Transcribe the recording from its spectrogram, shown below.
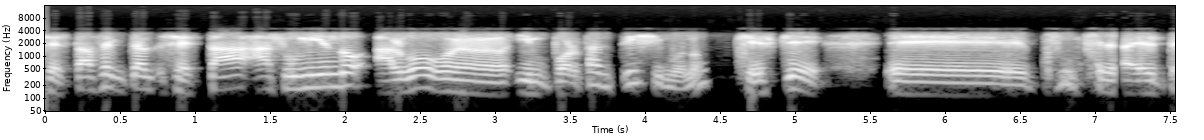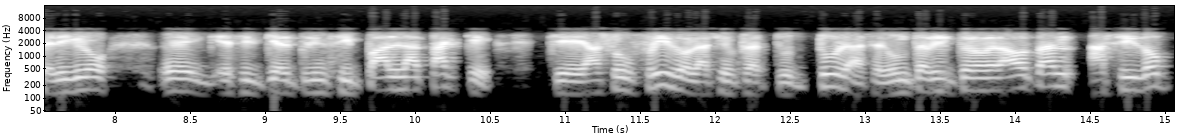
se está se está asumiendo algo eh, importantísimo, ¿no? Que es que, eh, el peligro, eh, es decir, que el principal ataque que ha sufrido las infraestructuras en un territorio de la OTAN ha sido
